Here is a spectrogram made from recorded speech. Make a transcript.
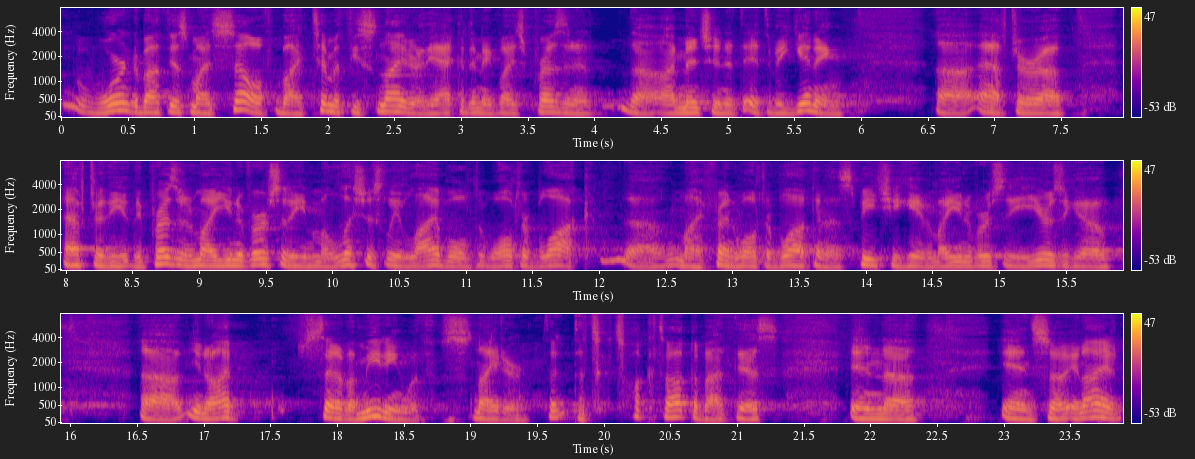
warned about this myself by Timothy Snyder, the academic vice president uh, I mentioned at the, at the beginning uh, after uh, after the, the president of my university maliciously libeled Walter Block, uh, my friend Walter Block, in a speech he gave at my university years ago. Uh, you know, I set up a meeting with Snyder to, to talk talk about this, and uh, and so and I,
